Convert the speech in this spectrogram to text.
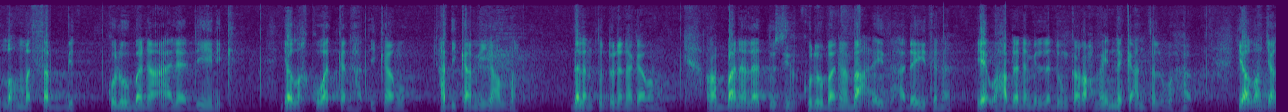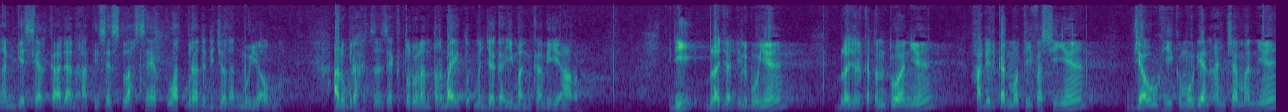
Allahumma tsabbit qulubana ala dinik. Ya Allah kuatkan hati kamu, hati kami ya Allah dalam tuntunan agamamu. Rabbana la tuzigh qulubana ba'da idh hadaitana. Ya wa hab lana min ladunka rahmah innaka antal wahhab. Ya Allah jangan geser keadaan hati saya setelah saya kuat berada di jalanmu ya Allah. Anugerahkan saya keturunan terbaik untuk menjaga iman kami ya Rabb. Jadi belajar ilmunya, belajar ketentuannya, hadirkan motivasinya, jauhi kemudian ancamannya,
